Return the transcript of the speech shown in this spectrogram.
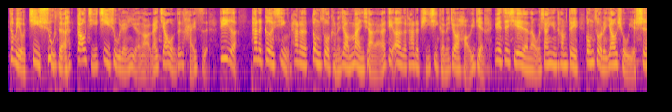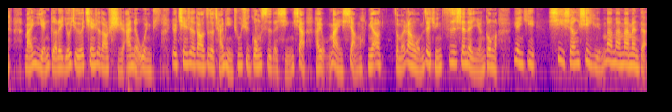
这么有技术的高级技术人员啊，来教我们这个孩子，第一个。他的个性，他的动作可能就要慢下来；而第二个，他的脾气可能就要好一点。因为这些人呢，我相信他们对工作的要求也是蛮严格的，尤其又牵涉到食安的问题，又牵涉到这个产品出去公司的形象还有卖相哦。你要怎么让我们这群资深的员工啊，愿意细声细语、慢慢慢慢的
